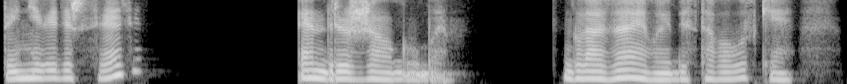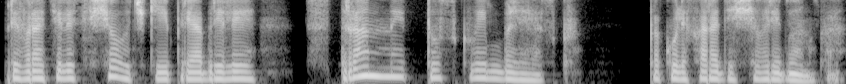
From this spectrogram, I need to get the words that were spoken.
Ты не видишь связи?» Эндрю сжал губы. Глаза его, и без того узкие, превратились в щелочки и приобрели странный тусклый блеск, как у лихорадящего ребенка.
